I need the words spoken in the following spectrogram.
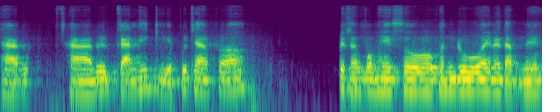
ทาทาด้วยการให้เกียรติผู้จาเพราะเป็นสังคมไฮโซคนรวยระดับหนึ่ง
